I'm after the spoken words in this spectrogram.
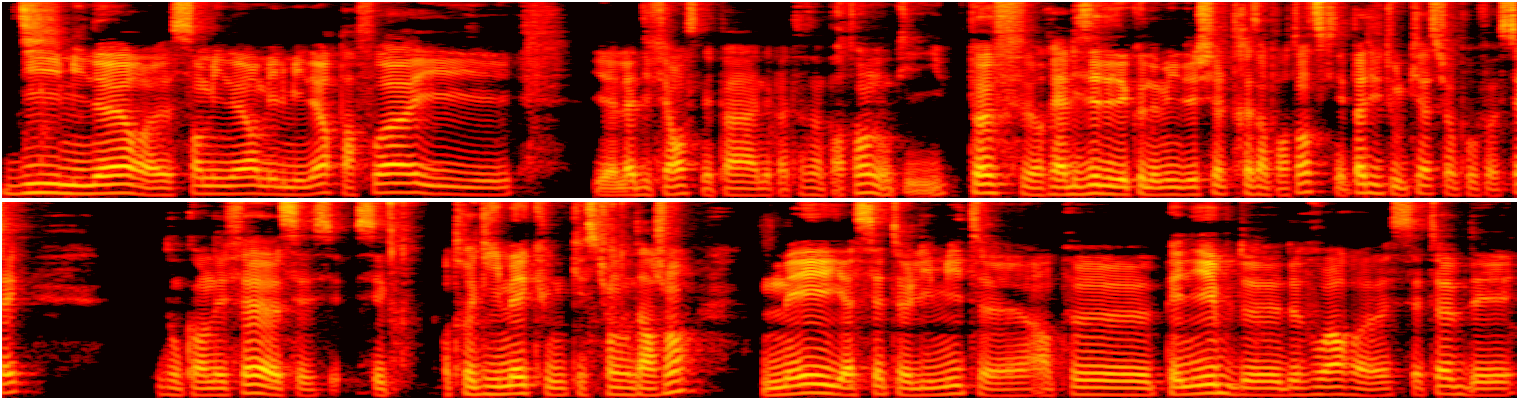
10 mineurs, 100 mineurs, 1000 mineurs, parfois il, la différence n'est pas, n'est pas très importante. Donc, ils peuvent réaliser des économies d'échelle très importantes, ce qui n'est pas du tout le cas sur Proof of Stake. Donc, en effet, c'est entre guillemets qu'une question d'argent, mais il y a cette limite euh, un peu pénible de devoir euh, setup des,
